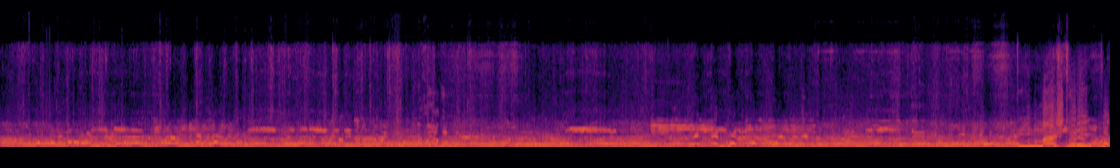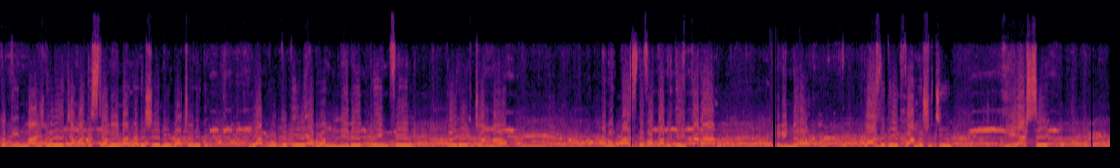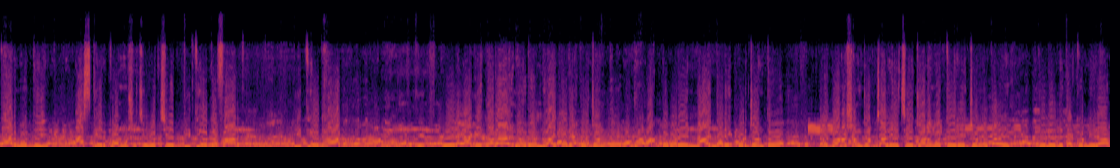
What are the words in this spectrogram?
তিন মাস ধরে, গত তিন মাস ধরে জামাত ইসলামী বাংলাদেশের নির্বাচনী ক্রিয়া পদ্ধতি এবং লেভেল প্লেইং ফিল্ড তৈরির জন্য এবং পাঁচ দফার দাবিতে তারা বিভিন্ন রাজনৈতিক কর্মসূচি দিয়ে আসছে। তার মধ্যে আজকের কর্মসূচি হচ্ছে দ্বিতীয় দফার দ্বিতীয় ধাপ। এর আগে তারা নয় তারিখ পর্যন্ত, অক্টোবরের নয় তারিখ পর্যন্ত তারা গণসংযোগ চালিয়েছে, জনমত তৈরির জন্য তাদের দলীয় নেতাকর্মীরা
